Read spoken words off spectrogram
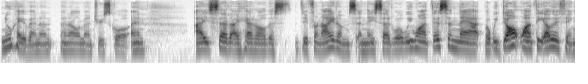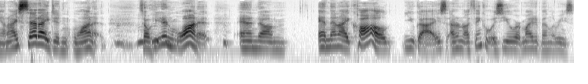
New Haven, an, an elementary school, and I said I had all this different items, and they said, "Well, we want this and that, but we don't want the other thing." And I said I didn't want it, so he didn't want it. And um, and then I called you guys. I don't know. I think it was you, or it might have been Larice,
